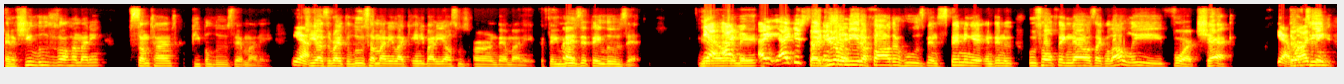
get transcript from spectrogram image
And if she loses all her money, sometimes people lose their money. Yeah, She has the right to lose her money like anybody else who's earned their money. If they Right. lose it, they lose it. You yeah. I, I mean? I, I just like you don't said, need a father who's been spending it and then whose whole thing now is like, well, I'll leave for a check. Yeah, 13, well, I think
